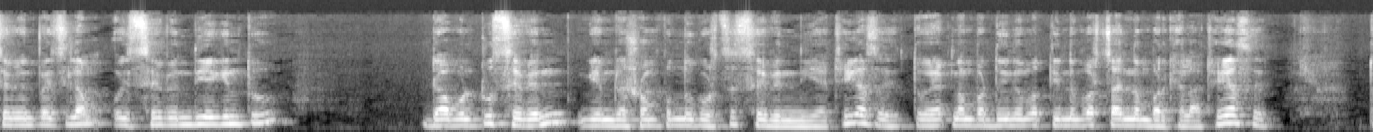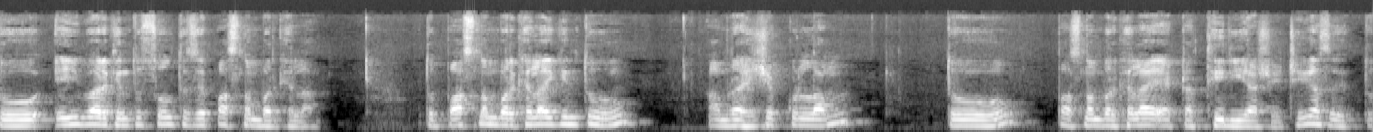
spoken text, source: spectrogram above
সেভেন পাইছিলাম, ওই সেভেন দিয়ে কিন্তু ডাবল টু সেভেন গেমটা সম্পূর্ণ করছে সেভেন নিয়ে, ঠিক আছে? তো এক নম্বর দুই নম্বর তিন নম্বর চার নম্বর খেলা, ঠিক আছে? তো এইবার কিন্তু চলতেছে পাঁচ নম্বর খেলা। তো পাঁচ নম্বর খেলায় কিন্তু আমরা হিসেব করলাম, তো পাঁচ নম্বর খেলায় একটা থ্রি আসে, ঠিক আছে? তো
